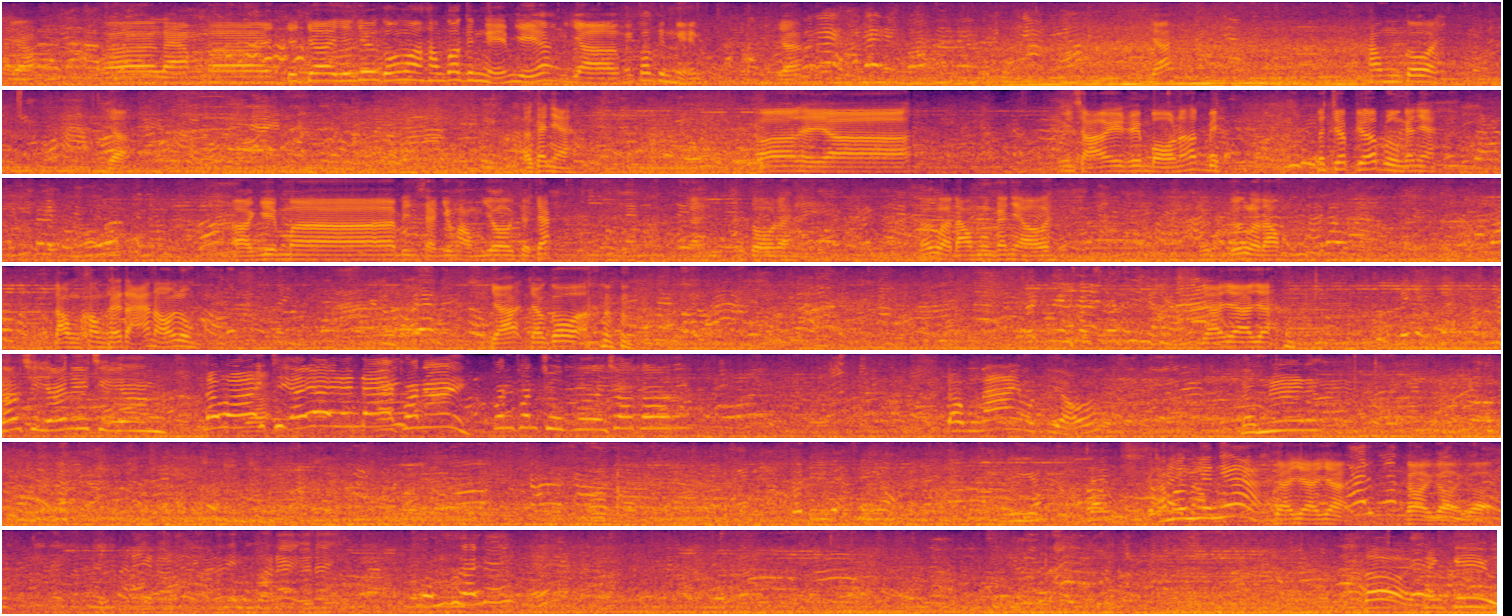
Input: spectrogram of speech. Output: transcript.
Dạ. Ờ, làm ờ, chơi chơi vậy chứ cũng không có kinh nghiệm gì á giờ mới có kinh nghiệm. Dạ. Dạ. Không cô ơi. Dạ. Ở cả nhà. Ờ, thì ờ, nguyên sợ Rainbow nó hết pin. Nó chớp chớp luôn cả nhà. À, game uh, pin sạc trong hồng vô cho chắc. Đây cô đây. Rất là đông luôn cả nhà ơi. Rất, rất là đông. Đông không thể tả nổi luôn. Dạ chào cô ạ. Dạ dạ dạ. Đâu chị ấy đi chị um, Đâu chị ấy ơi lên đây. À con ơi Con con chụp người cho con đi. Đồng Nai một kiểu. Đồng Nai đây Có đi vệ sinh không? Đi á. Đây. Cảm ơn Nguyên nhá. Dạ dạ dạ. Rồi rồi rồi. Xuống dưới đi Rồi, thank you.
